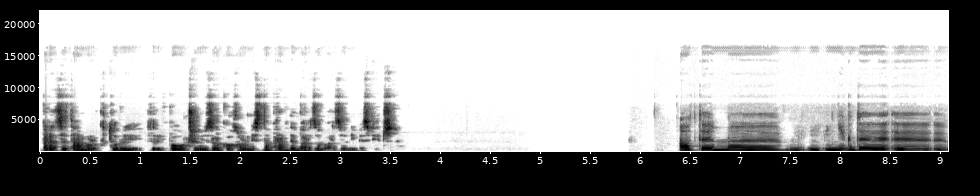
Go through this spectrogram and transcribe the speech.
paracetamol, który, który w połączeniu z alkoholem jest naprawdę bardzo, bardzo niebezpieczny. O tym y, nigdy y, y,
